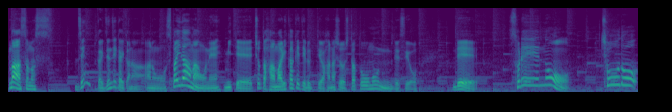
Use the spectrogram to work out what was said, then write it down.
まあその前回前々回かなあのスパイダーマンをね見てちょっとハマりかけてるっていう話をしたと思うんですよ。でそれのちょうど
